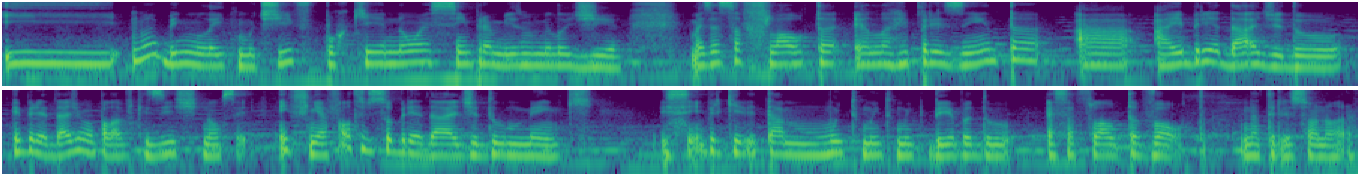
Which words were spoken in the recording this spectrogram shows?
E não é bem um leitmotiv porque não é sempre a mesma melodia, mas essa flauta ela representa a, a ebriedade do. Ebriedade é uma palavra que existe? Não sei. Enfim, a falta de sobriedade do Mank. E sempre que ele tá muito, muito, muito bêbado, essa flauta volta na trilha sonora.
